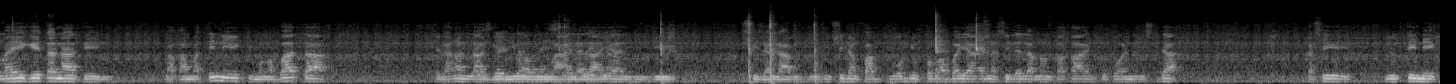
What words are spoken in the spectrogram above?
makikita natin baka matinik yung mga bata. Kailangan lagi yung alalayan, hindi sila lang. Huwag yung silang huwag yung pababayaan na sila lang ang kakain kukuha ng isda. Kasi yung tinik,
